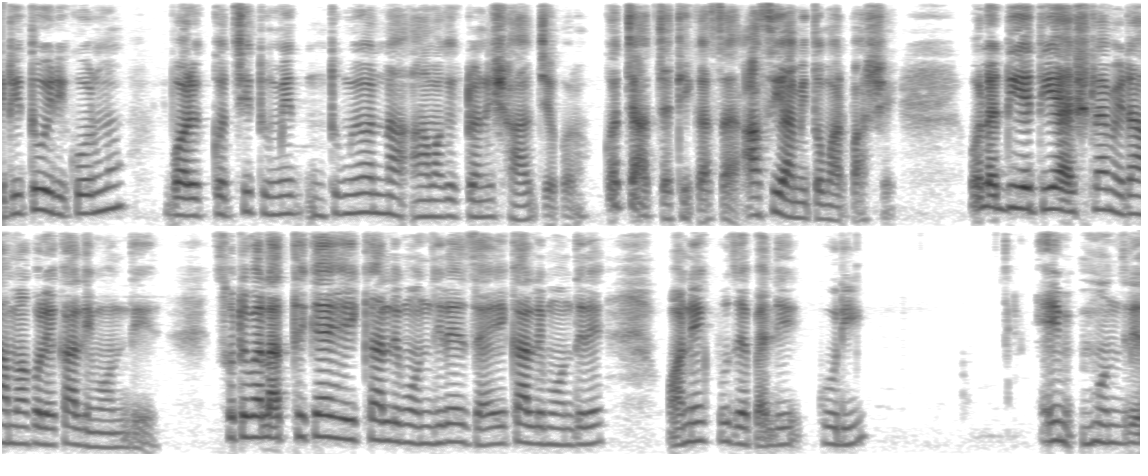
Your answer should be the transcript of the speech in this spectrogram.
এটি তৈরি করব বরেক করছি, তুমি, তুমিও না, আমাকে একটুখানি সাহায্য করো। করছে আচ্ছা ঠিক আছে, আসি আমি তোমার পাশে। বলে দিয়ে টিয়ে আসলাম এটা আমার করে কালী মন্দির। ছোটোবেলার থেকে এই কালী মন্দিরে যাই এই কালী মন্দিরে অনেক পূজা পালি করি। এই মন্দিরে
